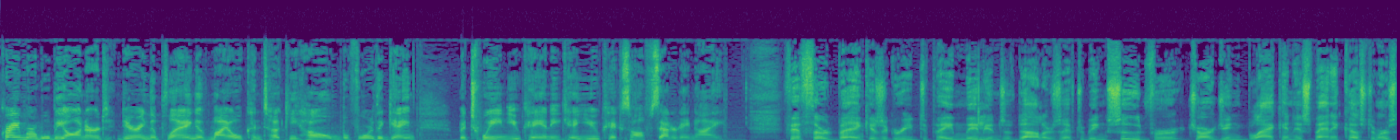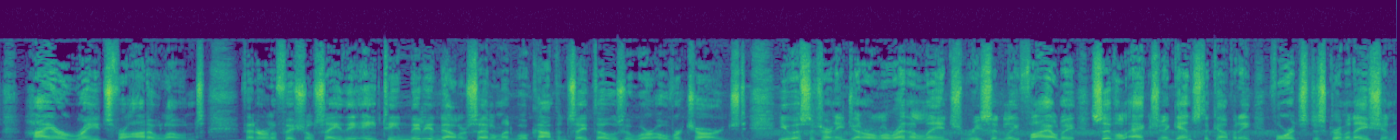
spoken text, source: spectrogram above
Kramer will be honored during the playing of My Old Kentucky Home before the game between UK and EKU kicks off Saturday night. Fifth Third Bank has agreed to pay millions of dollars after being sued for charging black and Hispanic customers higher rates for auto loans. Federal officials say the $18 million settlement will compensate those who were overcharged. U.S. Attorney General Loretta Lynch recently filed a civil action against the company for its discrimination.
